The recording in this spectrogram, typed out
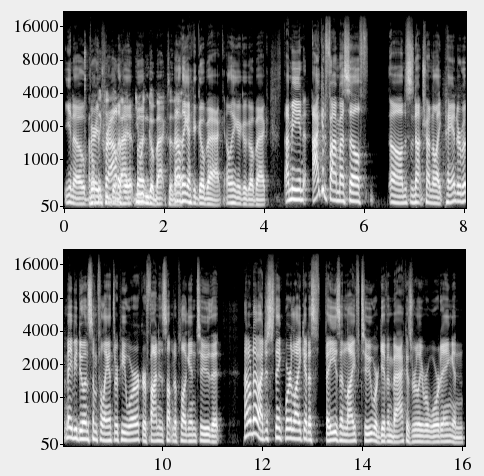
you know, very proud of back- it. You wouldn't go back to that. I don't think I could go back. I don't think I could go back. I mean, I could find myself. Uh, this is not trying to like pander, but maybe doing some philanthropy work or finding something to plug into that. I don't know. I just think we're like at a phase in life too where giving back is really rewarding, and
